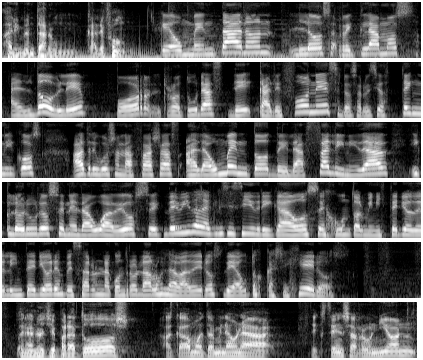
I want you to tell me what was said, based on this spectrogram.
alimentar un calefón que aumentaron los reclamos al doble por roturas de calefones. Los servicios técnicos atribuyen las fallas al aumento de la salinidad y cloruros en el agua de OCE. Debido a la crisis hídrica, OCE junto al Ministerio del Interior empezaron a controlar los lavaderos de autos callejeros. Buenas noches para todos. Acabamos de terminar una extensa reunión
